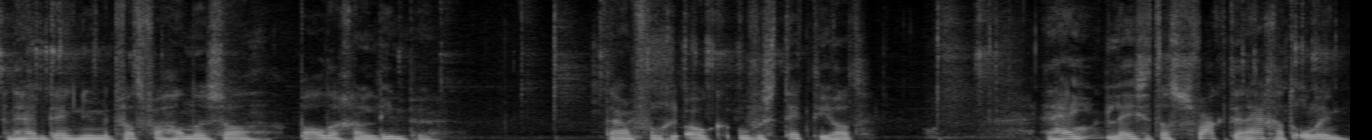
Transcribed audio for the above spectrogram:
En hij bedenkt nu met wat voor handen zal Paul daar gaan limpen. Daarom vroeg hij ook hoeveel stek hij had. En hij leest het als zwakte en hij gaat all in.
